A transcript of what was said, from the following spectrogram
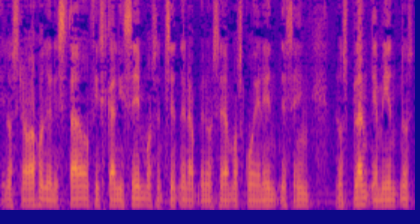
los trabajos del Estado, fiscalicemos, etcétera, pero seamos coherentes en los planteamientos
